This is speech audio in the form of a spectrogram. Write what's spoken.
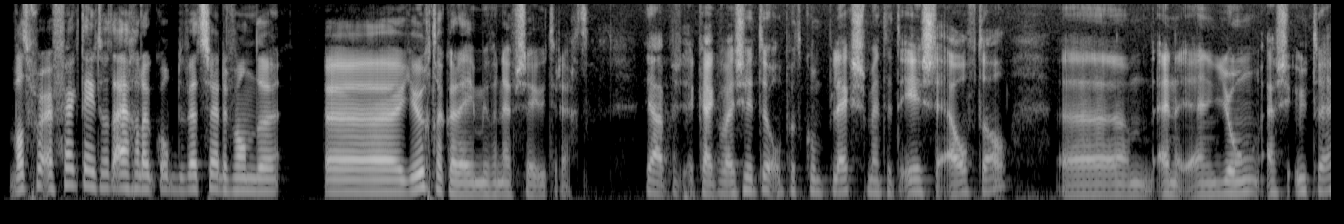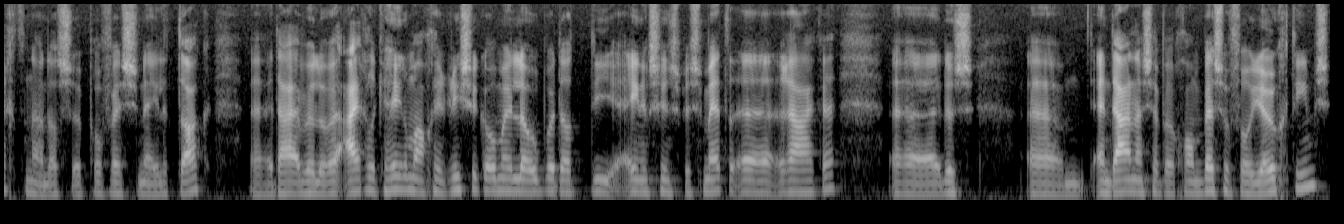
Wat voor effect heeft dat eigenlijk op de wedstrijden van de jeugdacademie van FC Utrecht? Ja, kijk, wij zitten op het complex met het eerste elftal. Ehm, en, en Jong FC Utrecht, nou dat is een professionele tak. Eh, daar willen we eigenlijk helemaal geen risico mee lopen dat die enigszins besmet eh, raken. Eh, dus, ehm, en daarnaast hebben we gewoon best wel veel jeugdteams.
